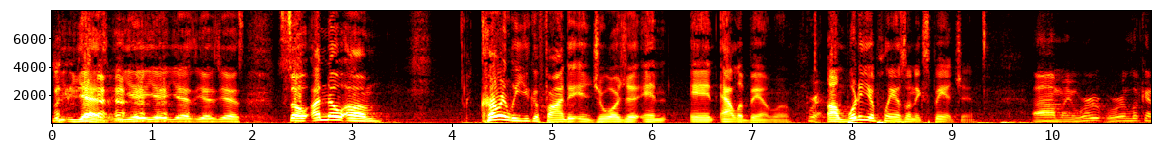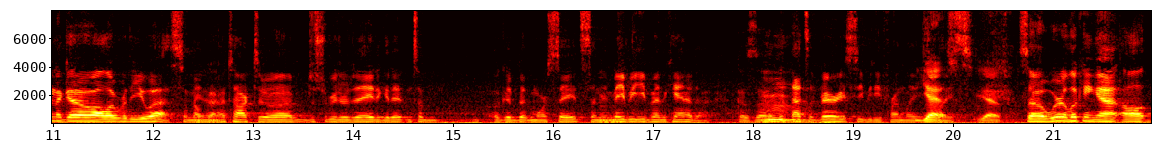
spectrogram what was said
yes, yeah, yeah, yes, yes, yes. So I know. Um, currently you can find it in Georgia and in Alabama. Correct. Um, what are your plans on expansion? Um, I mean, we're, we're looking to go all over the U.S. I mean, Okay. I talked to a distributor today to get it into a good bit more states Mm-hmm. and maybe even Canada because uh, that's a very CBD friendly Mm. Yes, place. yes. So we're looking at all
